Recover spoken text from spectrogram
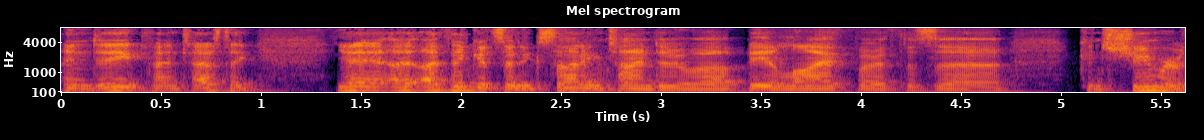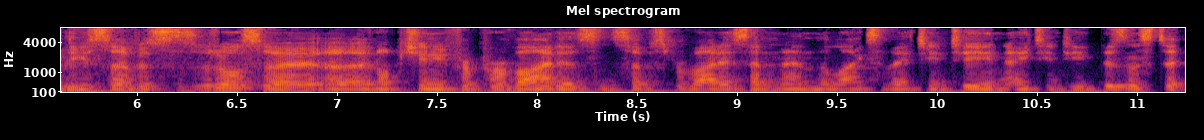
Indeed, fantastic. Yeah, I, I think it's an exciting time to uh, be alive, both as a consumer of these services, but also uh, an opportunity for providers and service providers and, and the likes of AT&T and AT&T Business to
